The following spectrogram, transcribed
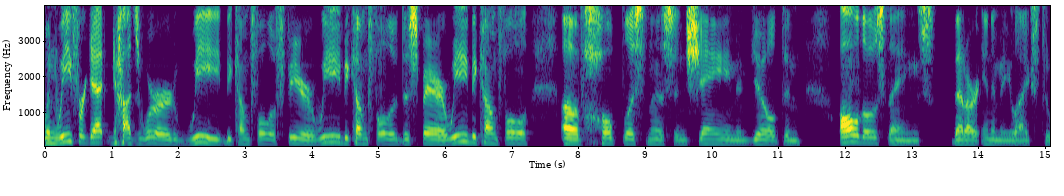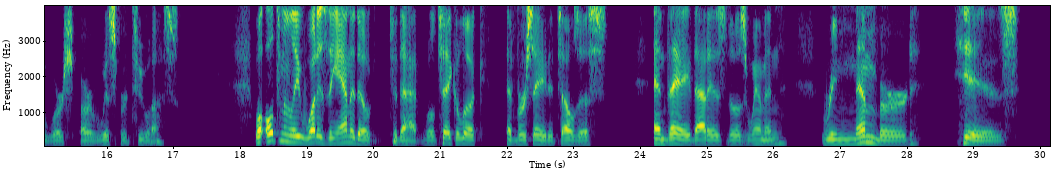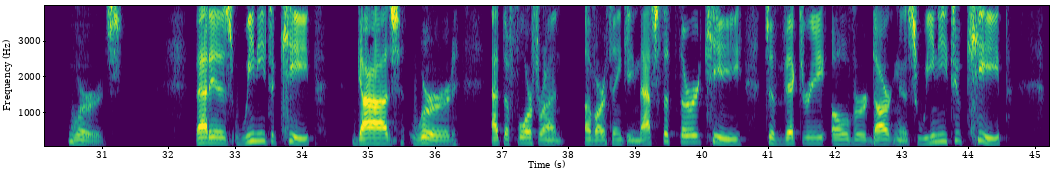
When we forget God's word, we become full of fear. We become full of despair. We become full of hopelessness and shame and guilt and all those things that our enemy likes to worship or whisper to us. Well, ultimately, what is the antidote to that? We'll take a look at verse 8. It tells us, and they, that is, those women, remembered his words. That is, we need to keep God's word at the forefront of our thinking. That's the third key to victory over darkness. We need to keep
